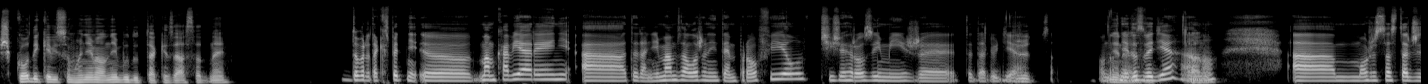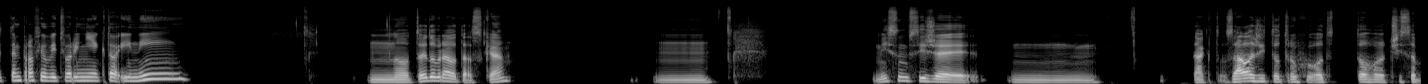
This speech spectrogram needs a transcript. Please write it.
škody, keby som ho nemal, nebudú také zásadné. Dobre, tak spätne. Uh, mám kaviareň a teda nemám založený ten profil, čiže hrozí mi, že teda ľudia že... sa o nás nedozvedia. Áno. áno. A môže sa stať, že ten profil vytvorí niekto iný? No, to je dobrá otázka. Mm, myslím si, že mm, takto. Záleží to trochu od toho, či sa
